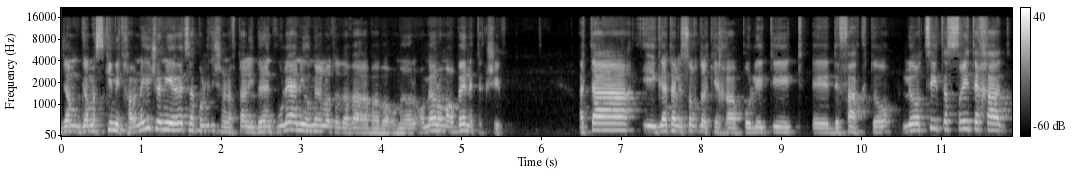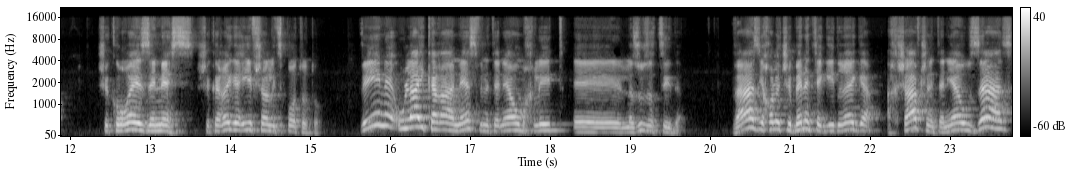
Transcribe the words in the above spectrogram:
גם, גם מסכים איתך, אבל נגיד שאני יועץ הפוליטי של נפתלי בנט, ואולי אני אומר לו את הדבר הבא, אומר, אומר לו מר בנט, תקשיב, אתה הגעת לסוף דרכך הפוליטית אה, דה פקטו, להוציא תסריט אחד, שקורה איזה נס, שכרגע אי אפשר לצפות אותו. והנה אולי קרה הנס ונתניהו מחליט אה, לזוז הצידה. ואז יכול להיות שבנט יגיד, רגע, עכשיו כשנתניהו זז,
